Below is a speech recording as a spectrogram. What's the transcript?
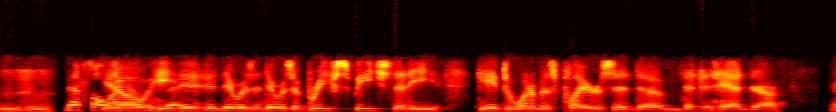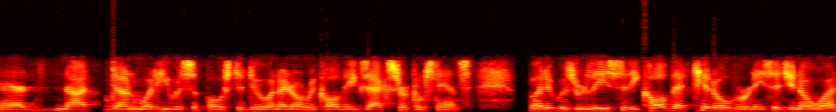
Mm-hmm. That's all you I know, he there was there was a brief speech that he gave to one of his players that uh, that had uh, had not done what he was supposed to do, and I don't recall the exact circumstance, but it was released that he called that kid over and he said, "You know what?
